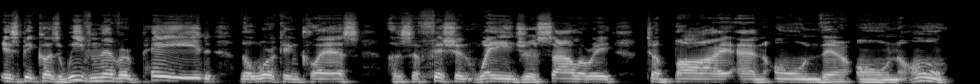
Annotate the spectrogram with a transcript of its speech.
is because we've never paid the working class a sufficient wage or salary to buy and own their own home.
